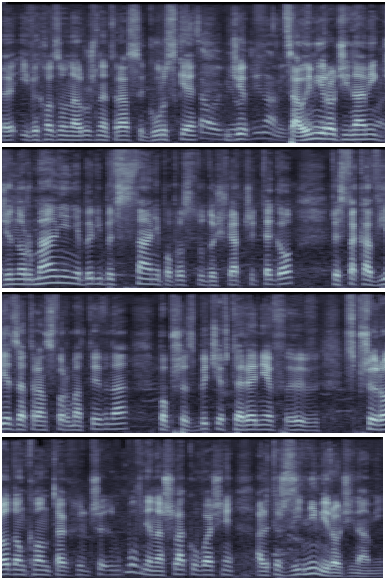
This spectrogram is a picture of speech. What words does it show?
y, i wychodzą na różne trasy górskie, Całymi gdzie, rodzinami. całymi rodzinami, gdzie normalnie nie byliby w stanie po prostu doświadczyć tego. To jest taka wiedza transformatywna poprzez bycie w terenie, w, w, z przyrodą, kontakt, czy, głównie na szlaku właśnie, ale też z innymi rodzinami.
